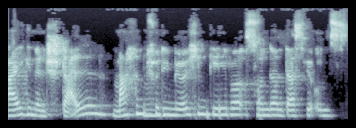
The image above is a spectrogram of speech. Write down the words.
eigenen Stall machen für mhm. die Märchengeber, sondern dass wir uns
